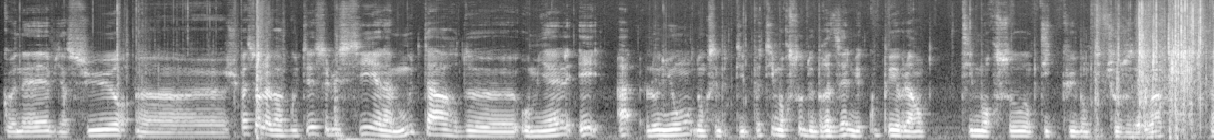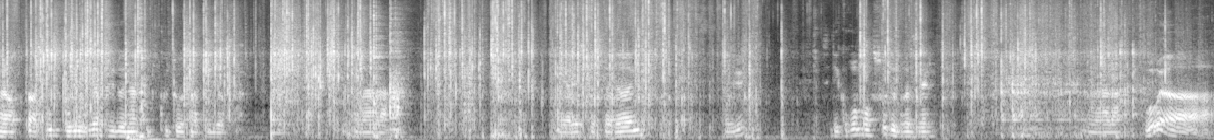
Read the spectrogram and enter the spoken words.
connais bien sûr. Euh, je suis pas sûr de l'avoir goûté. Celui-ci à la moutarde au miel et à l'oignon. Donc c'est petit petit morceau de bretzel mais coupé voilà, en petits morceaux, en petits cubes, en petites choses. Vous allez voir. Alors par contre pour l'ouvrir, je vais donner un coup de couteau. C'est un peu dur ça. Voilà. Regardez ce que ça donne. T'as vu? C'est des gros morceaux de bretzel. Voilà.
